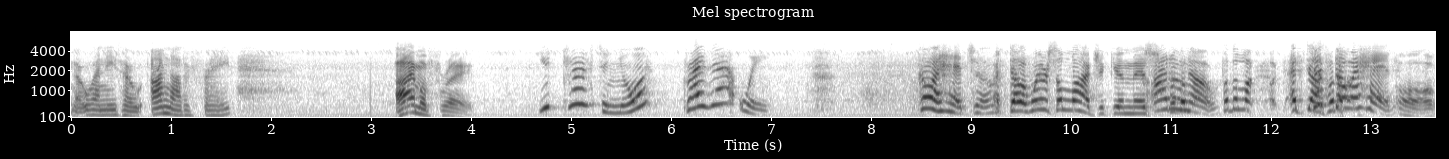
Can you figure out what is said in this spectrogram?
No, Juanito, I'm not afraid. I'm afraid. You turn, señor. Drive that way. Go ahead, Joe. Uh, Adele, where's the logic in this? I For don't the- know. For the lo- uh, uh, Adele, Just for go the... ahead. Oh.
